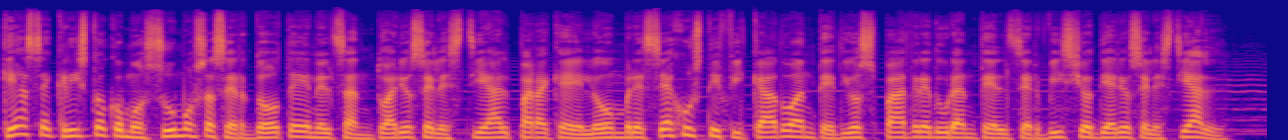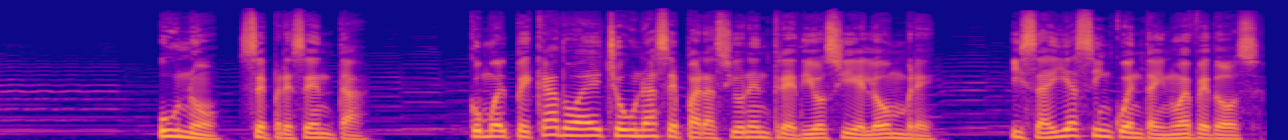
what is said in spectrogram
¿Qué hace Cristo como sumo sacerdote en el santuario celestial para que el hombre sea justificado ante Dios Padre durante el servicio diario celestial? 1. Se presenta. Como el pecado ha hecho una separación entre Dios y el hombre. Isaías 59.2.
